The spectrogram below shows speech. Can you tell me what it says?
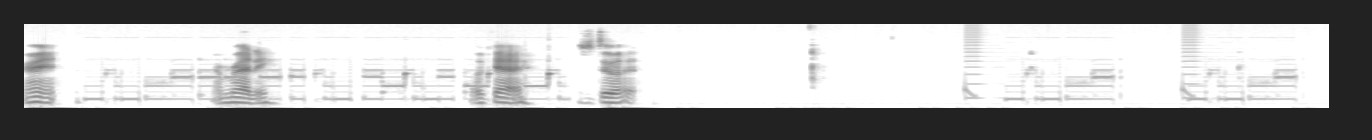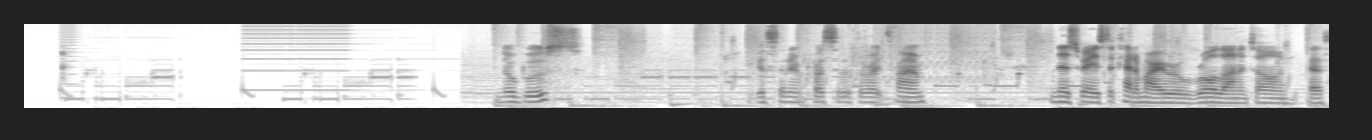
All right. I'm ready. Okay, let's do it. No boost. I guess I didn't press it at the right time. In this race, the Katamari will roll on its own. Yes,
